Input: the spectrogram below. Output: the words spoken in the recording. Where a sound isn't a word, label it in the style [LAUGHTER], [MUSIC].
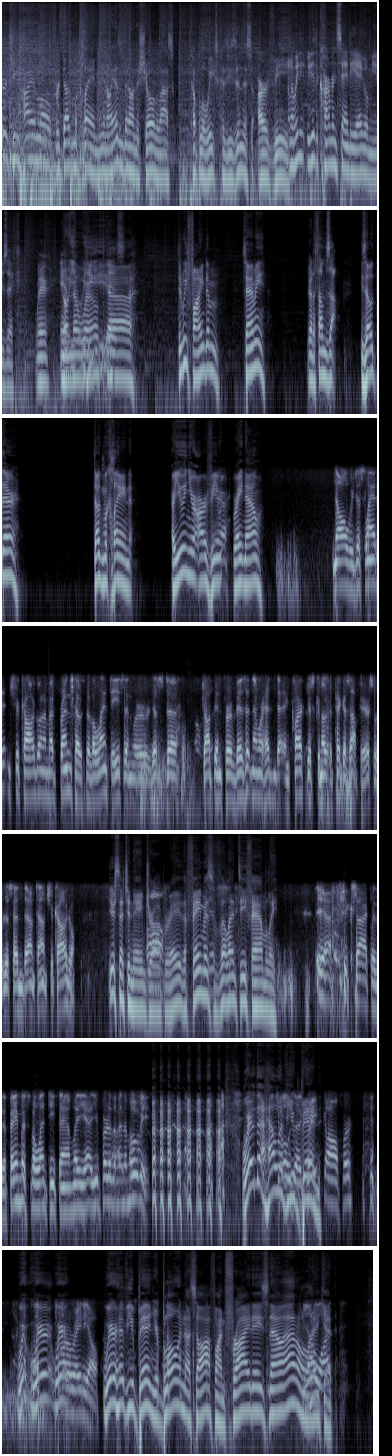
searching high and low for Doug MacLean. You know, he hasn't been on the show the last couple of weeks because he's in this RV. No, we need we need the Carmen Sandiego music. Where in No, the world he, is? uh, did we find him, Sammy? Got a thumbs up. He's out there. Doug MacLean, are you in your RV Yeah. right now? No, we just landed in Chicago, and I'm at friend's house, the Valentis, and we're just uh, dropped in for a visit, and then we're heading. To, and Clark just came out to pick us up here, so we're just heading downtown Chicago. You're such a name dropper, eh? The famous Valenti family. Yeah, [LAUGHS] exactly. The famous Valenti family. Yeah, you've heard of them in the movie. [LAUGHS] Where the hell have you a been? Great golfer. Where where [LAUGHS] where radio. where have you been? You're blowing us off on Fridays now. I don't You like it.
